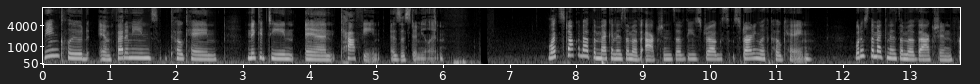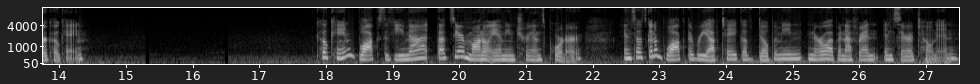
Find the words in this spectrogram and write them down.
We include amphetamines, cocaine, nicotine, and caffeine as a stimulant. Let's talk about the mechanism of actions of these drugs, starting with cocaine. What is the mechanism of action for cocaine? Cocaine blocks VMAT, that's your monoamine transporter. And so it's going to block the reuptake of dopamine, norepinephrine, and serotonin.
